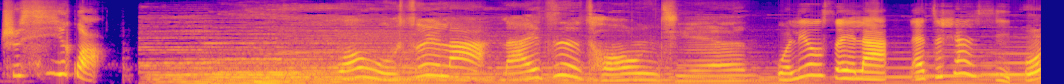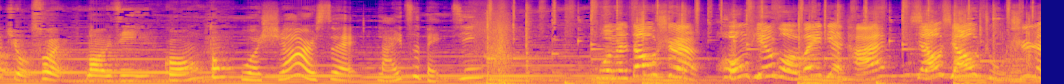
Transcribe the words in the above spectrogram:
吃西瓜。我五岁啦，来自从前；我六岁啦，来自陕西；我九岁，来自广东；我十二岁，来自北京。我们都是红苹果微电台小小主持人。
